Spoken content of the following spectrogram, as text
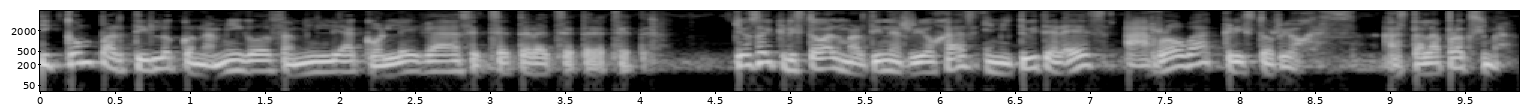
y compartirlo con amigos, familia, colegas, etcétera, etcétera, etcétera. Yo soy Cristóbal Martínez Riojas y mi Twitter es arroba Cristo Riojas. Hasta la próxima.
